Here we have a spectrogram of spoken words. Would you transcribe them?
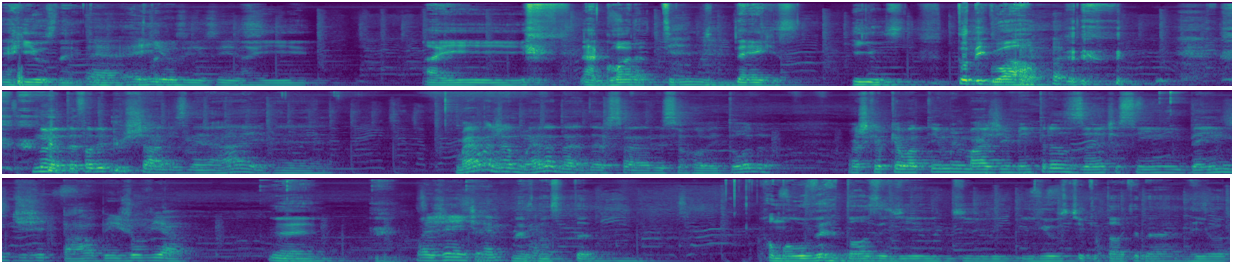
É Rios, né? É, é Rios, isso, isso. Aí. Aí. Agora tem uns 10 Rios. Tudo igual. não, eu até falei pro Charles, né? Ai, é... Mas ela já não era da, dessa, desse rolê todo? Eu acho que é porque ela tem uma imagem bem transante, assim, bem digital, bem jovial. É. Mas, gente, é. Mas, nossa, tá. Uma overdose de, de rios TikTok da Rio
